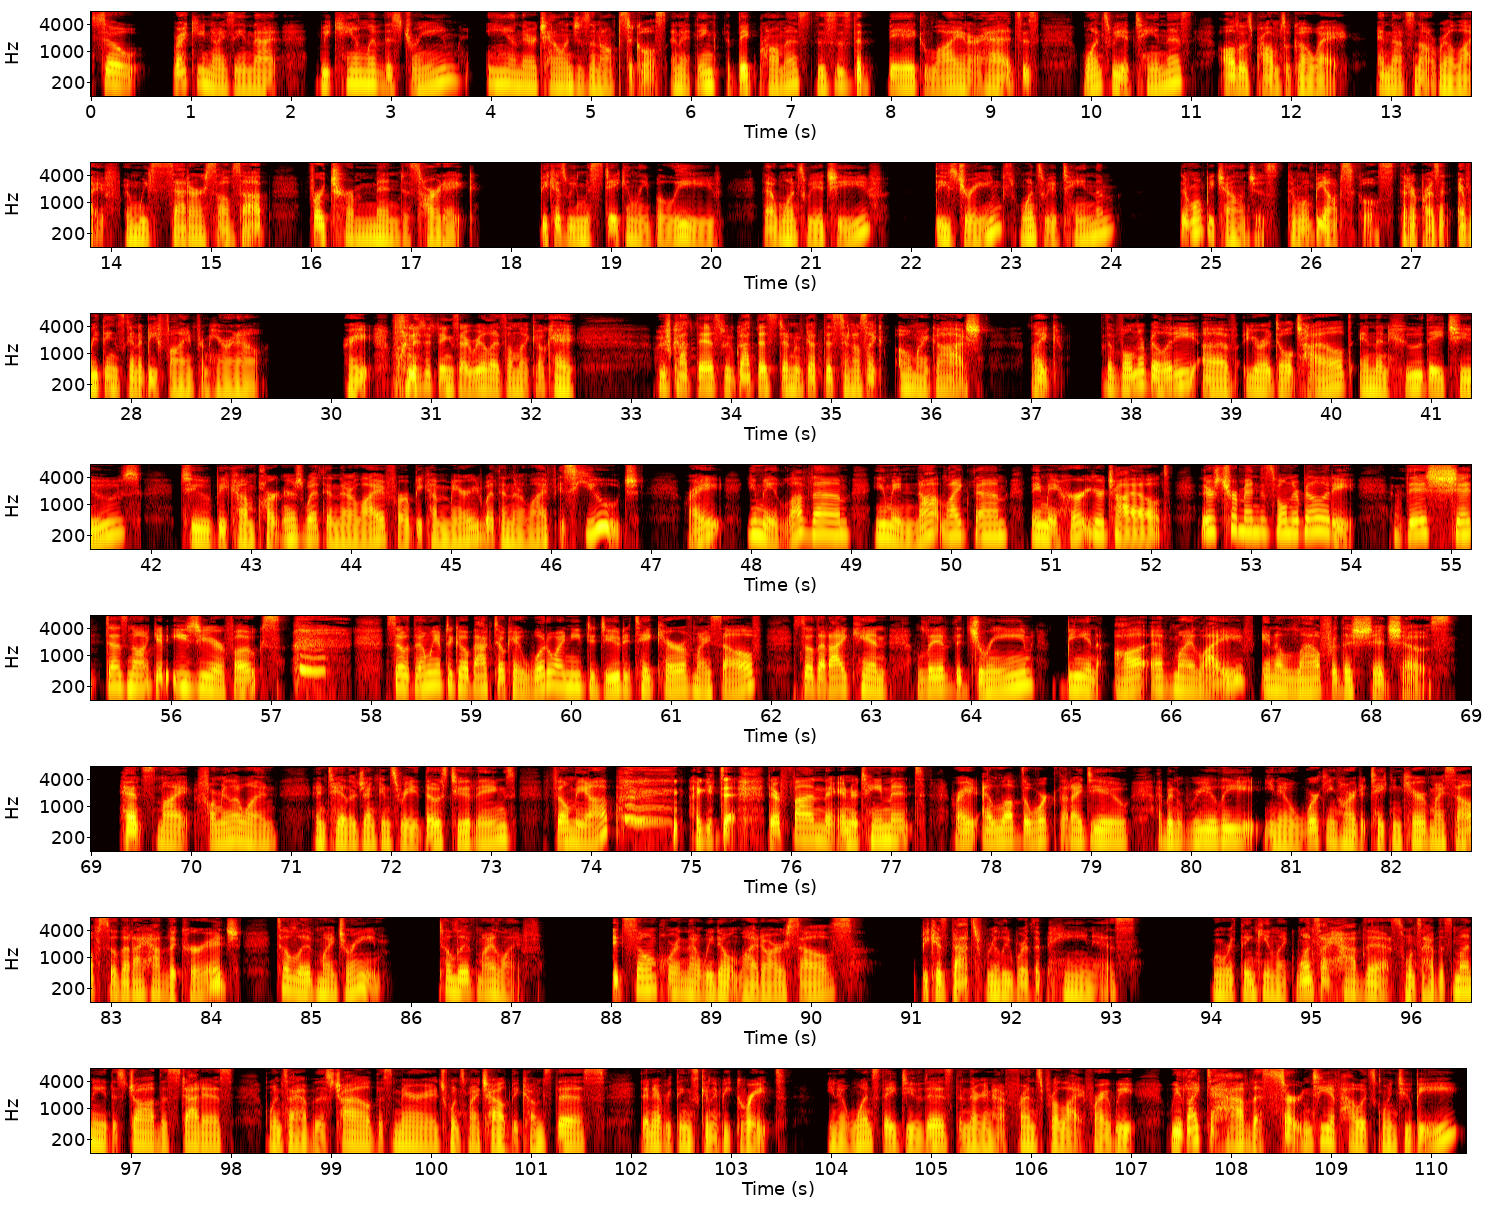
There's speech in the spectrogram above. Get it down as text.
So recognizing that we can live this dream and there are challenges and obstacles. And I think the big promise, this is the big lie in our heads, is once we obtain this, all those problems will go away. And that's not real life. And we set ourselves up for tremendous heartache because we mistakenly believe that once we achieve these dreams, once we obtain them, there won't be challenges, there won't be obstacles that are present. Everything's going to be fine from here on out. Right? One of the things I realized, I'm like, okay, we've got this, we've got this done, we've got this done. I was like, oh my gosh, like the vulnerability of your adult child and then who they choose to become partners with in their life or become married with in their life is huge, right? You may love them, you may not like them, they may hurt your child. There's tremendous vulnerability. This shit does not get easier, folks. So then we have to go back to, okay, what do I need to do to take care of myself so that I can live the dream, be in awe of my life and allow for the shit shows? Hence my Formula One and Taylor Jenkins Reid. Those two things fill me up. I get to, they're fun, they're entertainment, right? I love the work that I do. I've been really, you know, working hard at taking care of myself so that I have the courage to live my dream, to live my life. It's so important that we don't lie to ourselves because that's really where the pain is. When we're thinking, like, once I have this, once I have this money, this job, this status, once I have this child, this marriage, once my child becomes this, then everything's going to be great. you know, once they do this, then they're going to have friends for life, right? We we like to have the certainty of how it's going to be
